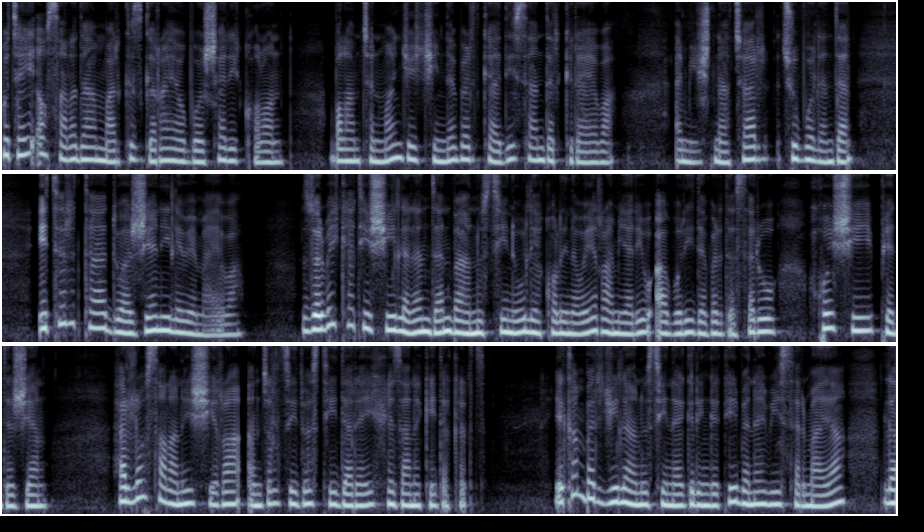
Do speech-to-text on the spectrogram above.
کۆتایی ئەو ساڵەدا مارکس گەڕایەوە بۆ شاری کۆڵۆن، بەڵام چەند مانگێکی نەبرد کە دیسان دەرکرایەوە، ئەمیش ناچار چوو بۆ لەندەن. ئیتر تا دوا ژیانی لەوێ مایەوە. زۆربەی کاتیشی لە لەندەن بە نووسین و لێکۆڵینەوەی ڕامیاری و ئابووری دەبردە سەر و خۆیشی پێدەژیان. هەر لەو ساڵانەی شیڕا ئەنجڵزی دۆستی دارایی خێزانەکەی دەکرد. یەکەم بەرگی لە نووسینە گرینگەکەی بە ناوی سەرمایە لە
